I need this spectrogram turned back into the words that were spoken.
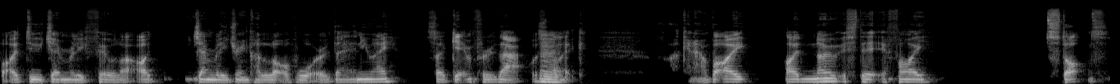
but I do generally feel like I generally drink a lot of water a day anyway. So getting through that was Mm. like fucking hell. But I I noticed it if I stopped,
